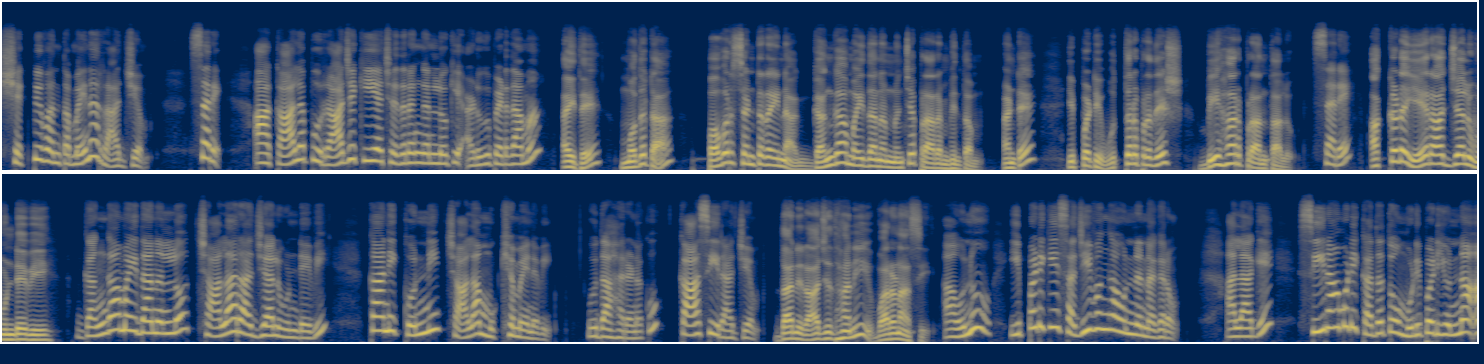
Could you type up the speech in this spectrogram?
శక్తివంతమైన రాజ్యం. సరే ఆ కాలపు రాజకీయ చదరంగంలోకి అడుగు పెడదామా? అయితే మొదట పవర్ సెంటర్ అయిన గంగా మైదానం నుంచే ప్రారంభిద్దాం. అంటే ఇప్పటి ఉత్తరప్రదేశ్ బీహార్ ప్రాంతాలు. సరే. అక్కడ ఏ రాజ్యాలు ఉండేవి? గంగా మైదానంలో చాలా రాజ్యాలు ఉండేవి. కాని కొన్ని చాలా ముఖ్యమైనవి. ఉదాహరణకు కాశీరాజ్యం దాని రాజధాని వారణాసి. అవును ఇప్పటికీ సజీవంగా ఉన్న నగరం. అలాగే శ్రీరాముడి కథతో ముడిపడియున్న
